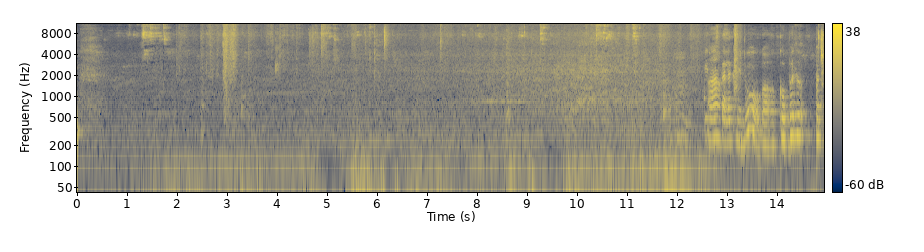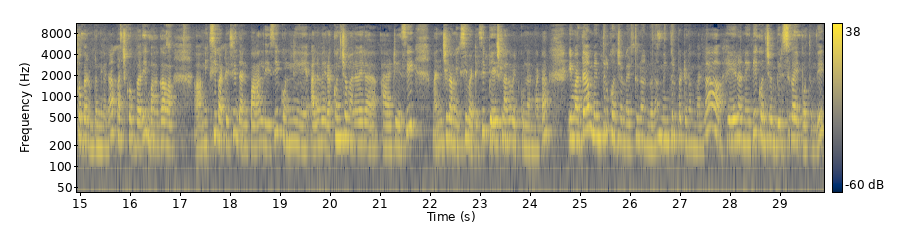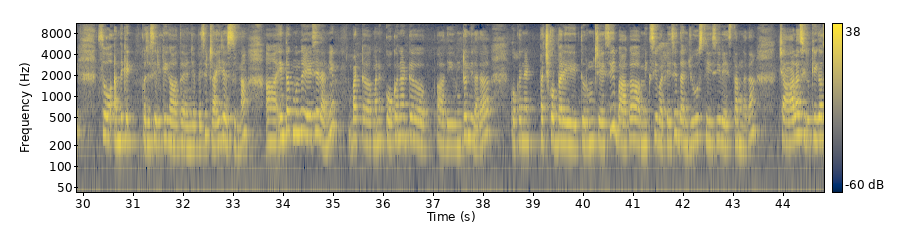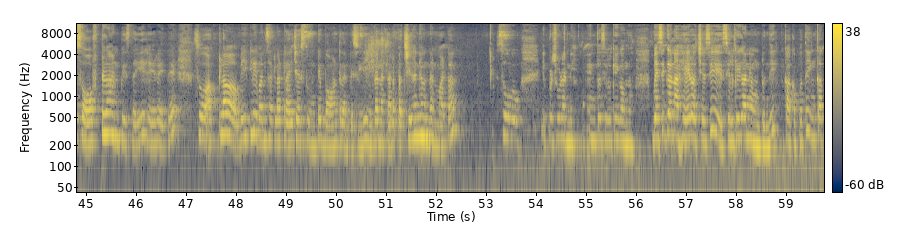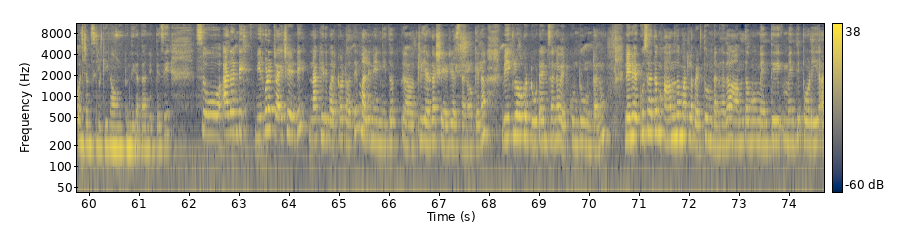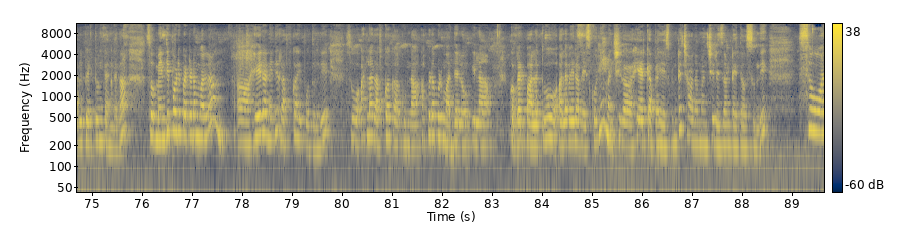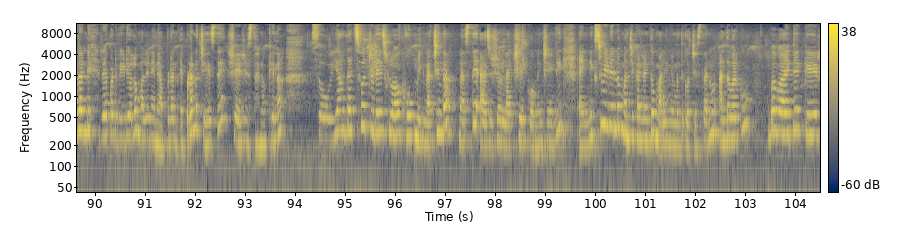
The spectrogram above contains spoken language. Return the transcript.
తలకి నేను కొబ్బరి పచ్చి కొబ్బరి ఉంటుంది కదా పచ్చి కొబ్బరి బాగా మిక్సీ పట్టేసి దాని పాలు తీసి కొన్ని అలవేరా కొంచెం అలవేరా యాడ్ చేసి మంచిగా మిక్సీ పట్టేసి పేస్ట్ లాగా పెట్టుకున్నాను అనమాట ఈ మధ్య మెంతులు కొంచెం పెడుతున్నాను కదా మెంతులు పెట్టడం వల్ల హెయిర్ అనేది కొంచెం బిరుసుగా అయిపోతుంది. సో అందుకే కొంచెం సిల్కీగా అవుతాయని చెప్పేసి ట్రై చేస్తున్నా. ఇంతకుముందు వేసేదాన్ని బట్ మనకు కోకోనట్ అది ఉంటుంది కదా కోకోనట్ పచ్చి కొబ్బరి తురుము చేసి బాగా మిక్సీ పట్టేసి దాని జ్యూస్ తీసి వేస్తాం కదా చాలా సిల్కీగా సాఫ్ట్గా అనిపిస్తాయి హెయిర్ అయితే. సో అట్లా వీక్లీ వన్స్ అట్లా ట్రై చేస్తూ ఉంటే బాగుంటుంది అనిపిస్తుంది. ఇంకా నా తల పచ్చిగానే ఉందన్నమాట. సో ఇప్పుడు చూడండి ఎంత సిల్కీగా ఉందో. బేసిక్గా నా హెయిర్ వచ్చేసి సిల్కీగానే ఉంటుంది. కాకపోతే ఇంకా కొంచెం సిల్కీగా ఉంటుంది కదా అని చెప్పేసి సో అదండి. మీరు కూడా ట్రై చేయండి. నాకు ఇది వర్కౌట్ అవుతే మళ్ళీ నేను మీతో క్లియర్గా షేర్ చేస్తాను ఓకేనా? వీక్లో ఒక టూ టైమ్స్ అన్న పెట్టుకుంటూ ఉంటాను. నేను ఎక్కువ శాతం ఆమ్దం అట్లా పెడుతూ ఉంటాను కదా. ఆమ్దము మెంతి మెంతి పొడి అవి పెడుతుంటాను కదా. సో మెంతి పొడి పెట్టడం వల్ల హెయిర్ అనేది రఫ్గా అయిపోతుంది. సో అట్లా రఫ్గా కాకుండా అప్పుడప్పుడు మధ్యలో ఇలా కొబ్బరి పాలతో అలవేరా వేసుకొని మంచిగా హెయిర్కి అప్లై చేసుకుంటే చాలా మంచి రిజల్ట్ అయితే వస్తుంది. సో అదండి రేపటి వీడియోలో మళ్ళీ నేను ఎప్పుడన్నా ఎప్పుడన్నా చేస్తే షేర్ చేస్తాను ఓకేనా? So ya that's for today's vlog hope మీకు నచ్చిందా? నచ్చితే as usual like share comment చేయండి. అండ్ నెక్స్ట్ వీడియోలో మంచి కంటెంట్తో మళ్ళీ మీ ముందుకు వచ్చేస్తాను. అంతవరకు బాయ్ టేక్ కేర్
